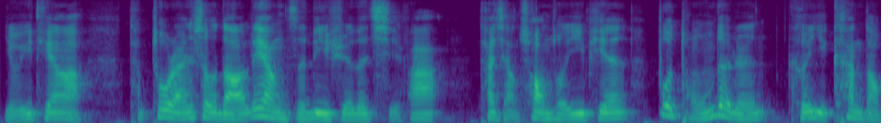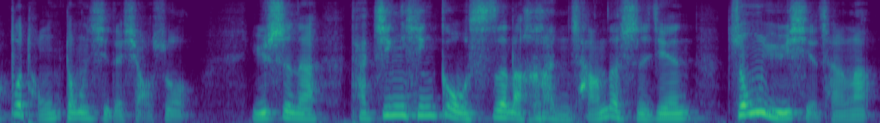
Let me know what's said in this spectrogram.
有一天啊，他突然受到量子力学的启发，他想创作一篇不同的人可以看到不同东西的小说。于是呢，他精心构思了很长的时间，终于写成了。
